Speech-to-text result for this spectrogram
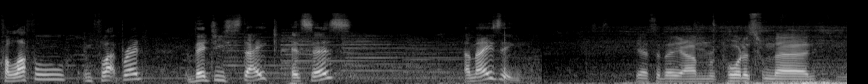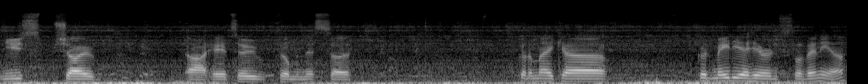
Falafel in flatbread, veggie steak, it says. Amazing. Yeah, so the um, reporters from the news show are here too, filming this, so got to make uh, good media here in Slovenia.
